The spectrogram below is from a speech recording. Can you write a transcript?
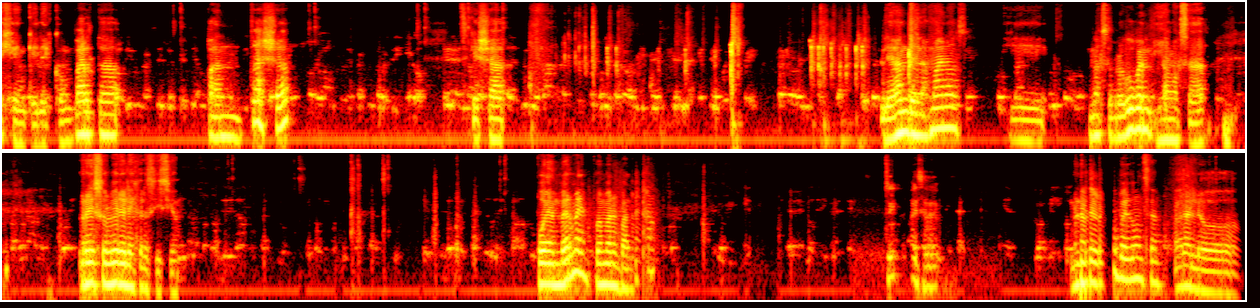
Dejen que les comparta pantalla. Así que ya levanten las manos y no se preocupen y vamos a resolver el ejercicio. ¿Pueden verme? ¿Pueden ver en pantalla? Sí, ahí se ve. No te preocupes, Gonza. Ahora lo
